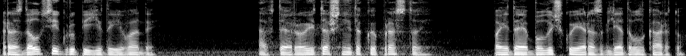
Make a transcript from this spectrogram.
раздал всей группе еды и воды. А второй этаж не такой простой. Поедая булочку, я разглядывал карту.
